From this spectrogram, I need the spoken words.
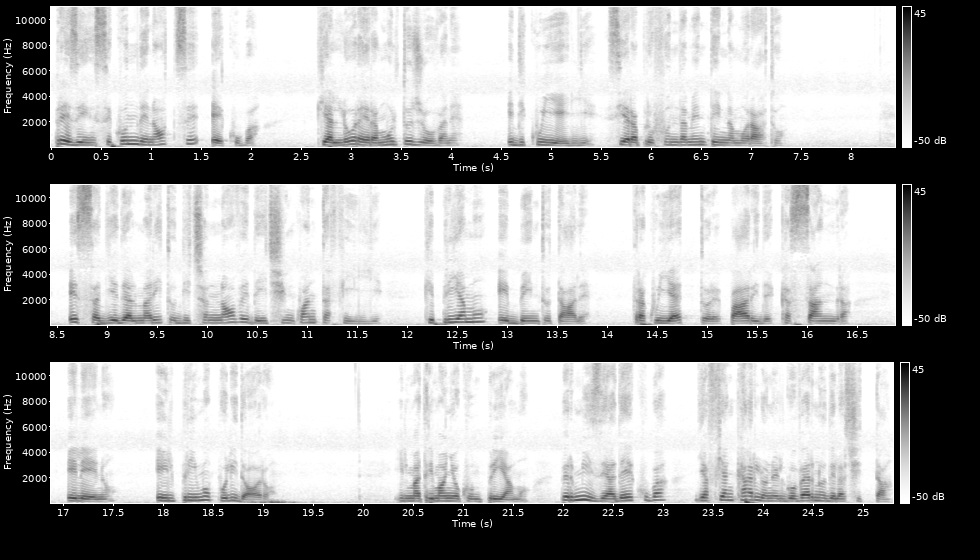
prese in seconde nozze Ecuba, che allora era molto giovane e di cui egli si era profondamente innamorato. Essa diede al marito 19 dei 50 figli che Priamo ebbe in totale, tra cui Ettore, Paride, Cassandra, Eleno e il primo Polidoro. Il matrimonio con Priamo permise ad Ecuba di affiancarlo nel governo della città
